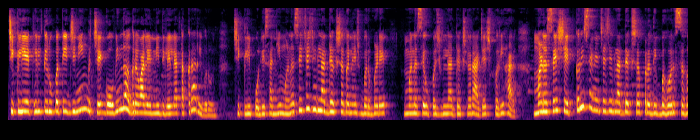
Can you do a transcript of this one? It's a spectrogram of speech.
चिखली येथील तिरुपती जिनिंगचे गोविंद अग्रवाल यांनी दिलेल्या तक्रारीवरून चिखली पोलिसांनी मनसेचे जिल्हाध्यक्ष गणेश बरबडे मनसे उपजिल्हाध्यक्ष राजेश परिहार मनसे शेतकरी सेनेचे जिल्हाध्यक्ष प्रदीप भवरसह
